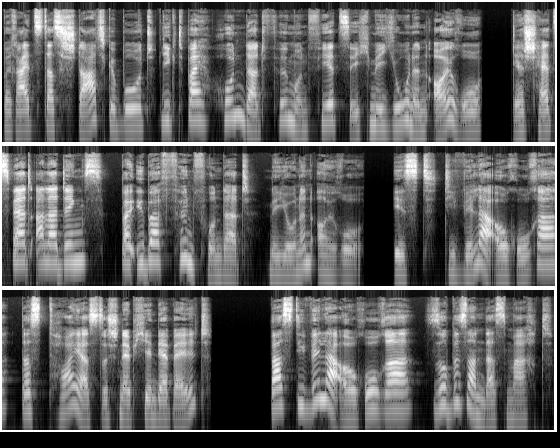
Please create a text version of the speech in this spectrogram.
Bereits das Startgebot liegt bei 145 Millionen Euro, der Schätzwert allerdings bei über 500 Millionen Euro. Ist die Villa Aurora das teuerste Schnäppchen der Welt? Was die Villa Aurora so besonders macht.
